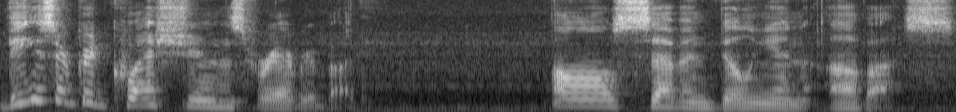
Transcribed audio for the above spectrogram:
These are good questions for everybody all 7 billion of us.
